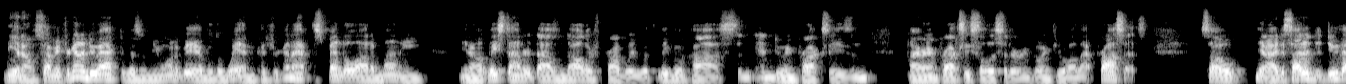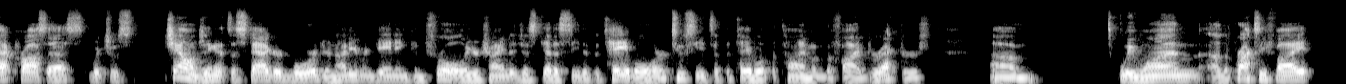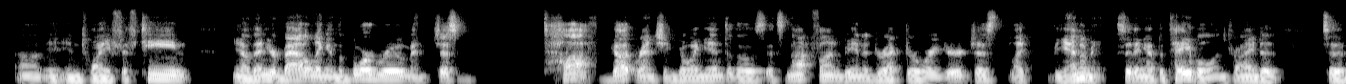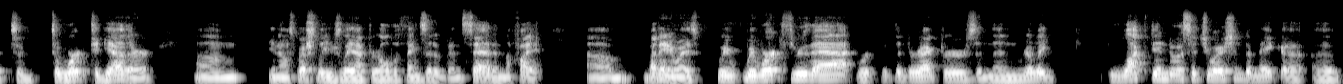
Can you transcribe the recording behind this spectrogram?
You know, so I mean, if you're going to do activism, you want to be able to win because you're going to have to spend a lot of money. You know, at least hundred thousand dollars probably with legal costs and, and doing proxies and hiring a proxy solicitor and going through all that process. So, you know, I decided to do that process, which was challenging. It's a staggered board. You're not even gaining control. You're trying to just get a seat at the table or two seats at the table at the time of the five directors. Um, we won uh, the proxy fight uh, in, in 2015. You know, then you're battling in the boardroom and just tough, gut wrenching going into those. It's not fun being a director where you're just like the enemy sitting at the table and trying to to to to work together. Um, you know, especially usually after all the things that have been said in the fight. Um, but anyways, we we worked through that, worked with the directors, and then really lucked into a situation to make a, a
